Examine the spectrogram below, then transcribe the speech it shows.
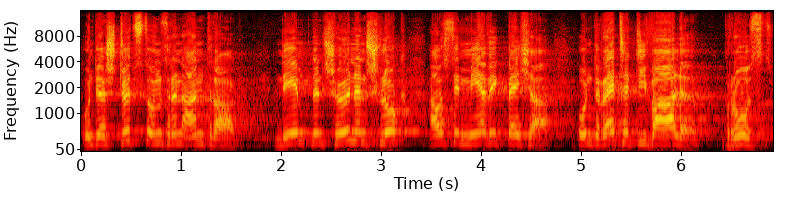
unterstützt unseren Antrag, nehmt einen schönen Schluck aus dem Mehrwegbecher und rettet die Wale. Prost!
